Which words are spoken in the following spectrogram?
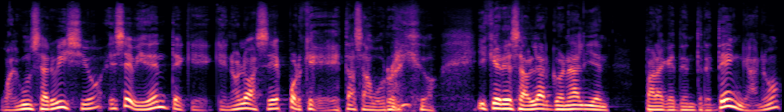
o algún servicio, es evidente que, que, no lo haces porque estás aburrido y querés hablar con alguien para que te entretenga, ¿no?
